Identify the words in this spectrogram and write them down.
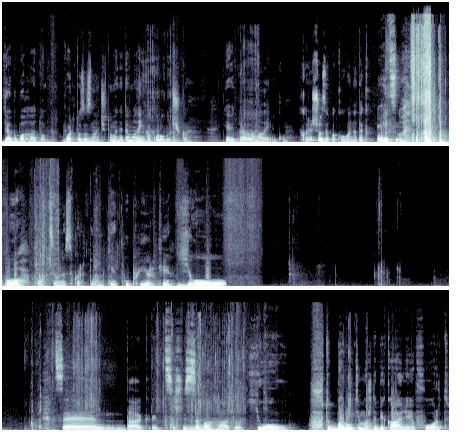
Як багато варто зазначити. У мене там маленька коробочка. Я відправила маленьку. Хорошо запакована, так міцно. О, так, це у нас картонки, пупирки. Йо! Це так, це щось забагато. Йоу! Тут Баруті, Маждабікалі, Форд.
